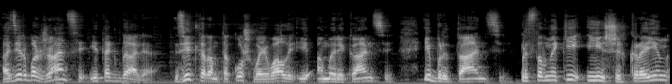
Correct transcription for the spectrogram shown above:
азербайджанці і так далі. З Гітлером також воювали і американці, і британці, представники інших країн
